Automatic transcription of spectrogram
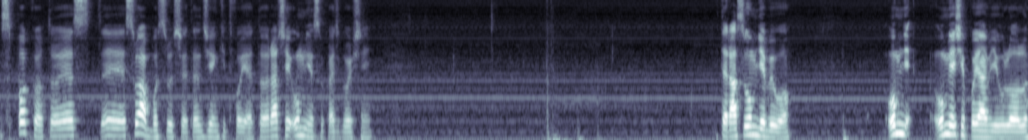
Spoko, to jest e, słabo słyszę te dźwięki twoje, to raczej u mnie słuchać głośniej. Teraz u mnie było. U mnie, u mnie się pojawił lol.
